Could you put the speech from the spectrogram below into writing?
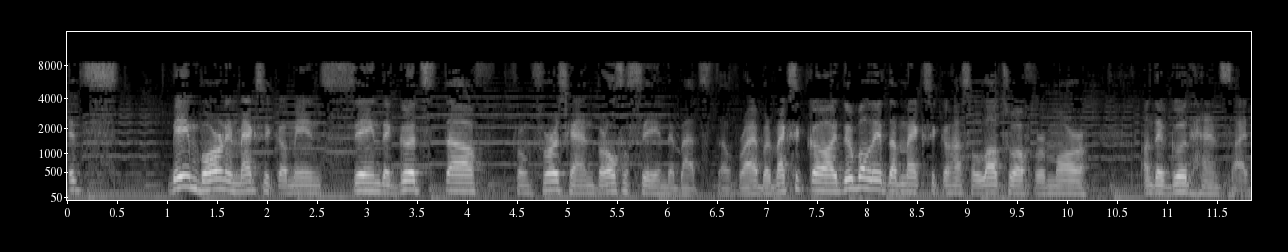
it's being born in Mexico means seeing the good stuff from first hand, but also seeing the bad stuff, right? But Mexico, I do believe that Mexico has a lot to offer more on the good hand side.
